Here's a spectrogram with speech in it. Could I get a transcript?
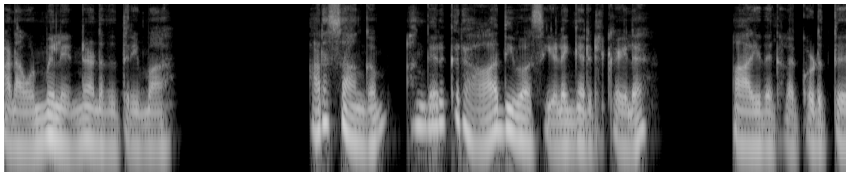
ஆனால் உண்மையில் என்ன நடந்தது தெரியுமா? அரசாங்கம் அங்க இருக்கிற ஆதிவாசி இளைஞர்கள் கையில ஆயுதங்களை கொடுத்து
